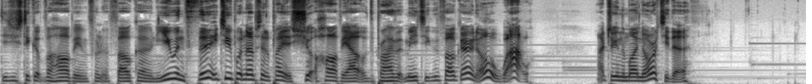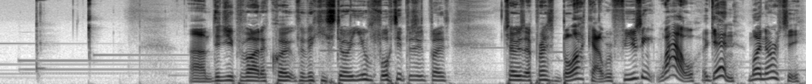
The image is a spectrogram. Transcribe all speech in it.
Did you stick up for Harvey in front of Falcone? You and 32.9% of players shut Harvey out of the private meeting with Falcone. Oh, wow. Actually in the minority there. Um, did you provide a quote for Vicky's story? You and 40% of players chose a press blackout, refusing. Wow, again, minority.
